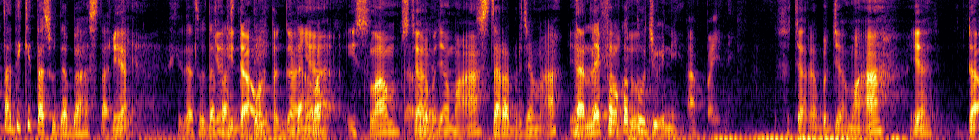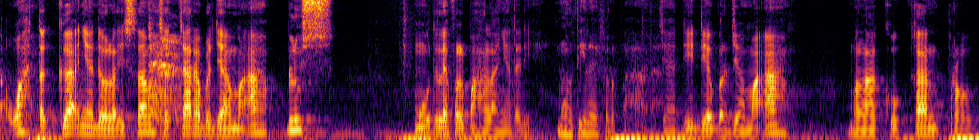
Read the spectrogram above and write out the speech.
tadi kita sudah bahas tadi Iya. ya. Kita sudah Jadi bahas dakwah tadi tegaknya dakwah Islam secara dakwah berjamaah. secara berjamaah. Dan level ketujuh ini apa ini? Secara berjamaah ya dakwah tegaknya daulah Islam secara berjamaah plus multi level pahalanya tadi. multi level pahala Jadi dia berjamaah melakukan pro-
